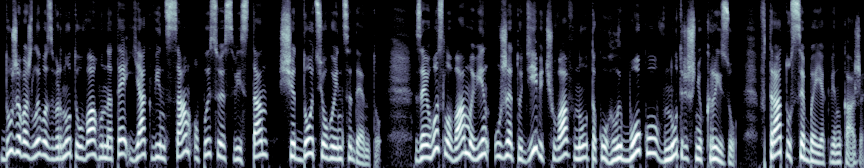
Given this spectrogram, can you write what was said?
дуже важливо звернути увагу на те, як він сам описує свій стан ще до цього інциденту. За його словами, він уже тоді відчував ну таку глибоку внутрішню кризу, втрату себе, як він каже.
